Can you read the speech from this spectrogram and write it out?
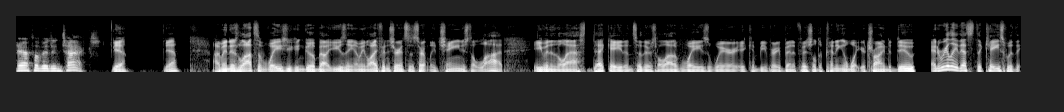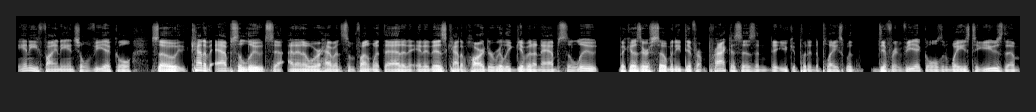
half of it in tax. Yeah. Yeah. I mean, there's lots of ways you can go about using. I mean, life insurance has certainly changed a lot, even in the last decade. And so there's a lot of ways where it can be very beneficial depending on what you're trying to do. And really, that's the case with any financial vehicle. So, kind of absolutes, I know we're having some fun with that. And, and it is kind of hard to really give it an absolute because there's so many different practices and that you can put into place with different vehicles and ways to use them.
